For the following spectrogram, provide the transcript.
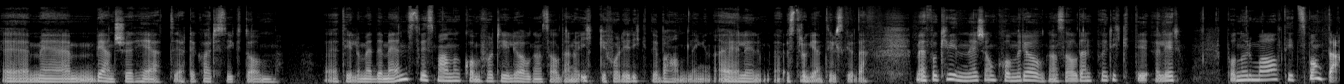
eh, med benskjørhet, hjerte-karsykdom til og med demens hvis man kommer for tidlig i overgangsalderen og ikke får de riktige behandlingene, eller østrogentilskuddet. Men for kvinner som kommer i overgangsalderen på riktig, eller på normalt tidspunkt, da,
